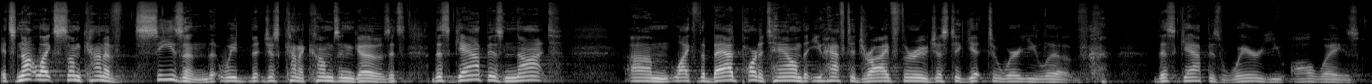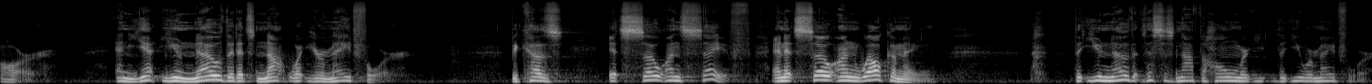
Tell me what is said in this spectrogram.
it's not like some kind of season that, we, that just kind of comes and goes. It's, this gap is not um, like the bad part of town that you have to drive through just to get to where you live. This gap is where you always are. And yet you know that it's not what you're made for because it's so unsafe and it's so unwelcoming that you know that this is not the home you, that you were made for.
